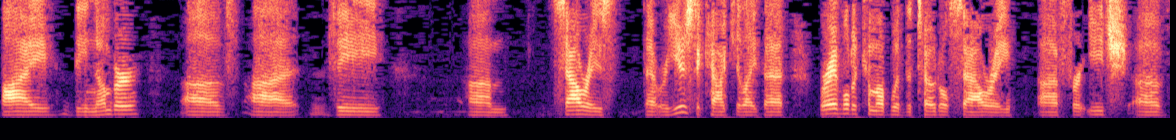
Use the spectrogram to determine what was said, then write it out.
by the number of uh, the um, salaries that were used to calculate that, we're able to come up with the total salary uh, for each of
